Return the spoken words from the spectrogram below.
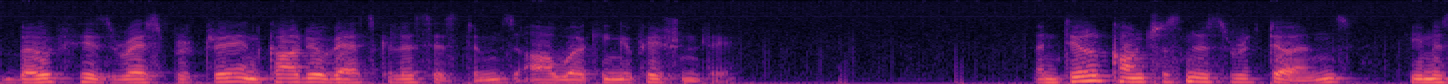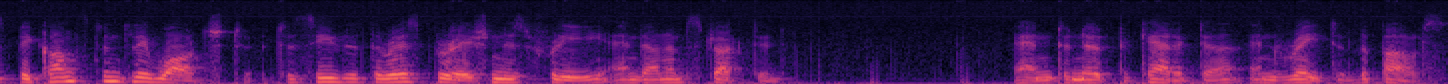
both his respiratory and cardiovascular systems are working efficiently. Until consciousness returns, he must be constantly watched to see that the respiration is free and unobstructed, and to note the character and rate of the pulse.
